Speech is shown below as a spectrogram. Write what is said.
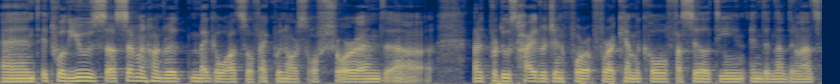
and it will use uh, 700 megawatts of Equinor's offshore and uh, and produce hydrogen for, for a chemical facility in, in the Netherlands.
